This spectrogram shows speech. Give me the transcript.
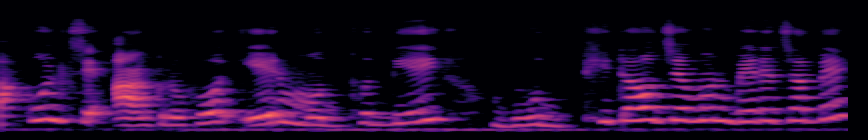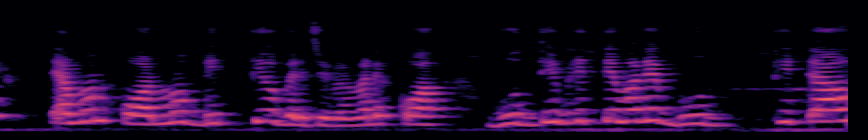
আকুল যে আগ্রহ, এর মধ্য দিয়েই বুদ্ধিটাও যেমন বেড়ে যাবে, তেমন কর্মবৃত্তিও বেড়ে যাবে। মানে বুদ্ধিবৃত্তি মানে বুদ্ধিটাও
